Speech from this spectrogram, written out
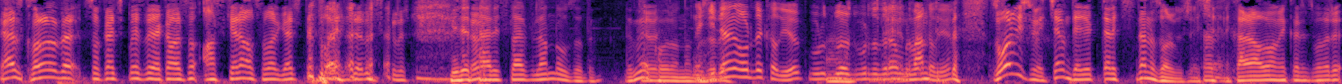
Yalnız koronada sokağa çıkmasına yakalarsan askere alsalar gerçekten bayağı canı sıkılır. Bir de terhisler falan da uzadı. Değil mi Evet. koronada? E, giden orada kalıyor. Bur- burada, burada duran burada Mantıklı. kalıyor. Zor bir süreç canım. Devletler açısından da zor bir süreç yani. Karar alma mekanizmaları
